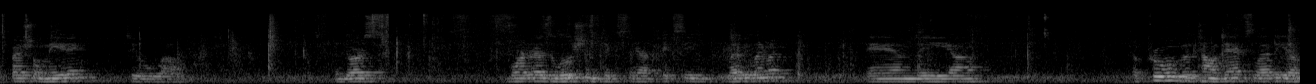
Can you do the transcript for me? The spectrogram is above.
special meeting to uh, endorse board resolution to exceed- exceed levy limit and the uh, approve the town tax levy of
